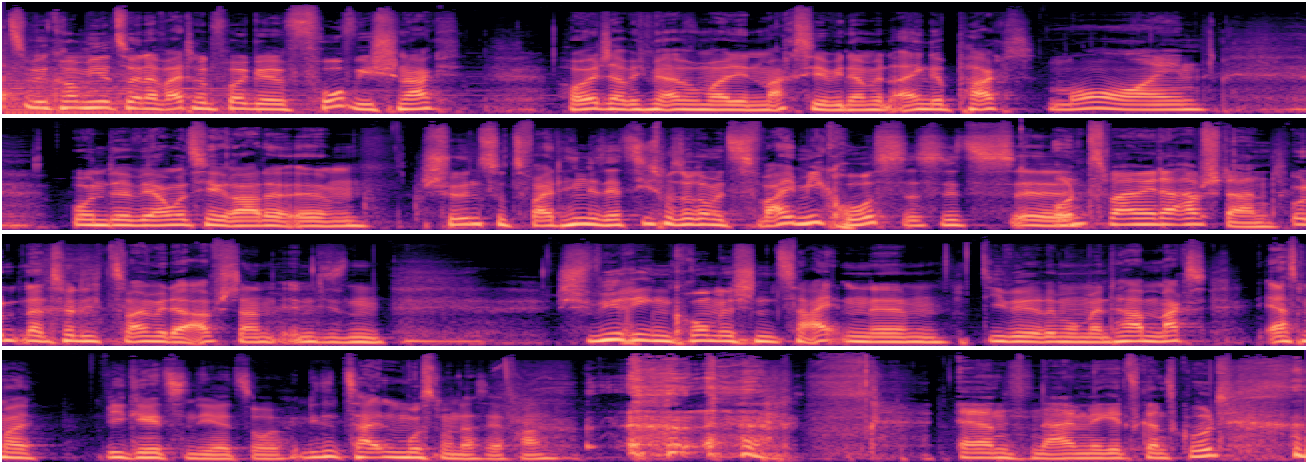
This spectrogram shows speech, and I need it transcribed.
herzlich willkommen hier zu einer weiteren Folge Fovi-Schnack. Heute habe ich mir einfach mal den Max hier wieder mit eingepackt. Moin. Und äh, wir haben uns hier gerade ähm, schön zu zweit hingesetzt. Diesmal sogar mit zwei Mikros. Das ist jetzt, äh, Und zwei Meter Abstand. und natürlich zwei Meter Abstand in diesen schwierigen, komischen Zeiten, ähm, die wir im Moment haben. Max, erstmal, wie geht's denn dir jetzt so? In diesen Zeiten muss man das erfahren. Ähm, nein, mir geht's ganz gut.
